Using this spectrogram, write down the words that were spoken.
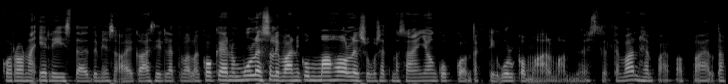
korona-eristäytymisaikaa sillä tavalla kokenut. Mulle se oli vaan niin mahdollisuus, että mä sain jonkun kontakti ulkomaailmaan myös sieltä vanhempainvapailta.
